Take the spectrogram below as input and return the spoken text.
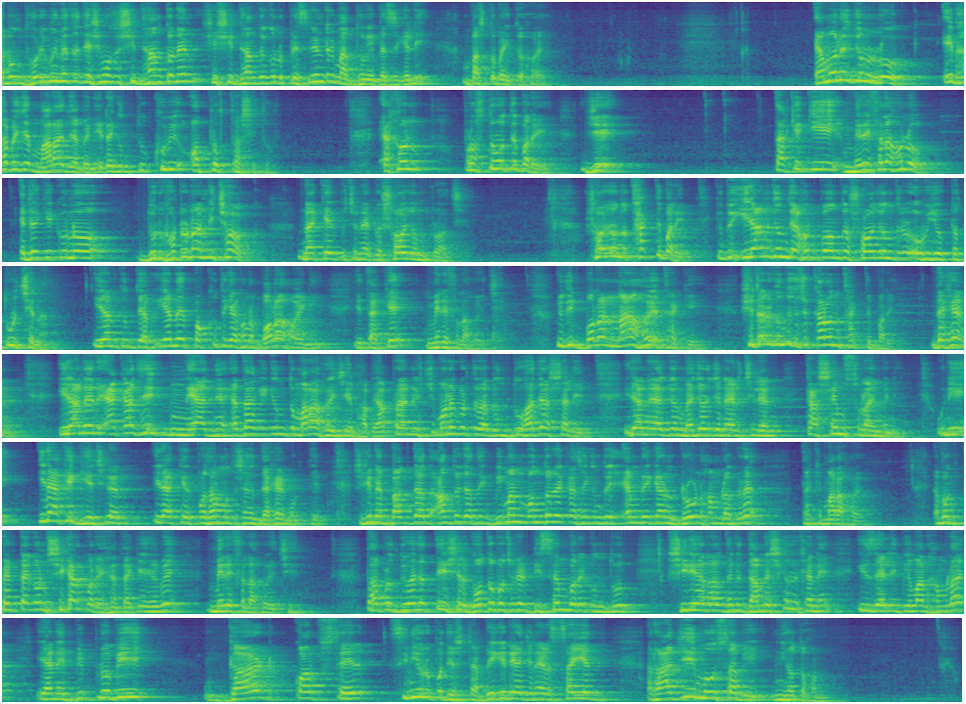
এবং ধর্মীয় নেতা যে সমস্ত সিদ্ধান্ত নেন, সেই সিদ্ধান্তগুলো প্রেসিডেন্টের মাধ্যমে বেসিক্যালি বাস্তবায়িত হয়। এমন একজন লোক এভাবে যে মারা যাবেন, এটা কিন্তু খুবই অপ্রত্যাশিত। এখন প্রশ্ন হতে পারে যে তাকে কি মেরে ফেলা হলো? এটা কি কোনো দুর্ঘটনা নিছক? নাকি এর পিছনে একটা ষড়যন্ত্র আছে? ষড়যন্ত্র থাকতে পারে, কিন্তু ইরান কিন্তু এখন পর্যন্ত ষড়যন্ত্রের অভিযোগটা তুলছে না। ইরান কিন্তু ইরানের পক্ষ থেকে এখনও বলা হয়নি যে তাকে মেরে ফেলা হয়েছে। যদি বলা না হয়ে থাকে, সেটারও কিন্তু কিছু কারণ থাকতে পারে। দেখেন, ইরানের একাধিক নেতাকে কিন্তু মারা হয়েছে এভাবে। আপনারা নিশ্চয়ই মনে করতে পারবেন দু হাজার সালে ইরানের একজন মেজর জেনারেল ছিলেন কাশেম সুলাইমানি। উনি ইরাকে গিয়েছিলেন, ইরাকের প্রধানমন্ত্রীর সঙ্গে দেখা করতে। সেখানে বাগদাদ আন্তর্জাতিক বিমানবন্দরের কাছে কিন্তু আমেরিকান ড্রোন হামলা করে তাকে মারা হয়। এবং পেন্টাগন স্বীকার করে হ্যাঁ তাকে এভাবে মেরে ফেলা হয়েছে। তারপর দু হাজার তেইশের গত বছরের ডিসেম্বরে কিন্তু সিরিয়ার রাজধানী দামেস্কের এখানে ইসরায়েলি বিমান হামলায় ইরানের বিপ্লবী গার্ড কর্পসের সিনিয়র উপদেষ্টা brigadier general Sayyed Razi Mousavi নিহত হন।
